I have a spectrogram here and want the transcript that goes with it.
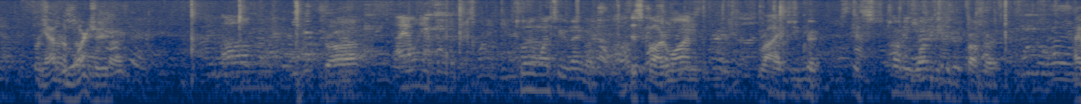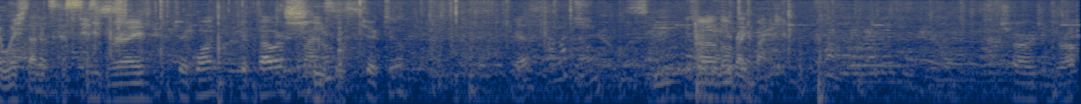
Yeah. You have the Mordred. Um, Draw. I only have one 21 to your Vanguard. Discard one. Right. You. It's 21 because of cross ride. I wish that existed. Right. Check one. Get power. Jesus. Check two. Uh, lower bracket finals. Charge and drop.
